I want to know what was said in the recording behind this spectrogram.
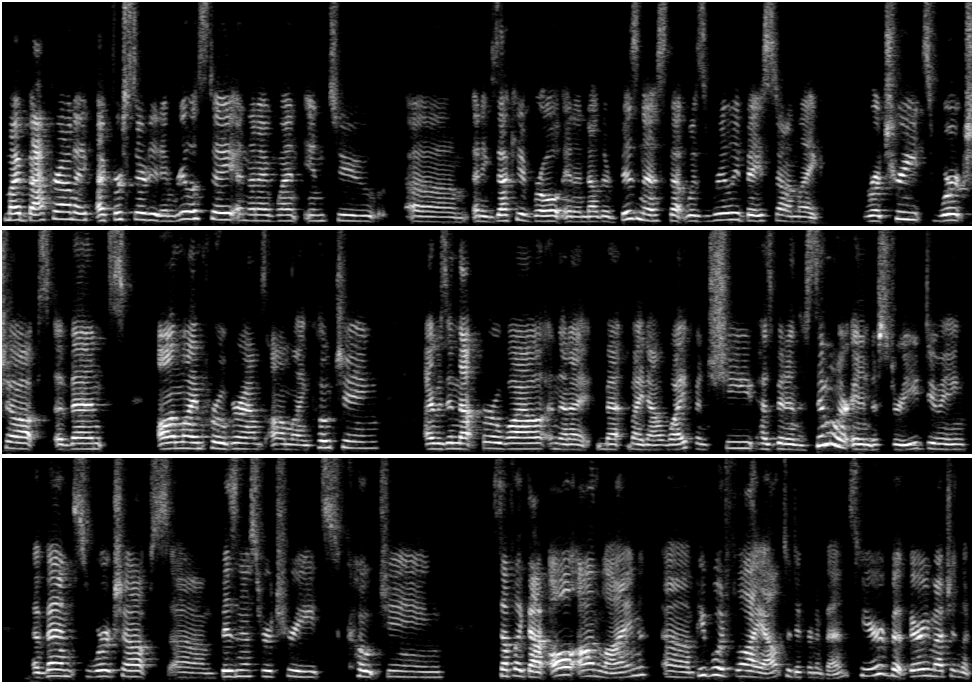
my background I, I first started in real estate and then i went into um, an executive role in another business that was really based on like retreats, workshops, events, online programs, online coaching. I was in that for a while and then I met my now wife and she has been in a similar industry doing events, workshops, um, business retreats, coaching, stuff like that, all online. Um, people would fly out to different events here, but very much in the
